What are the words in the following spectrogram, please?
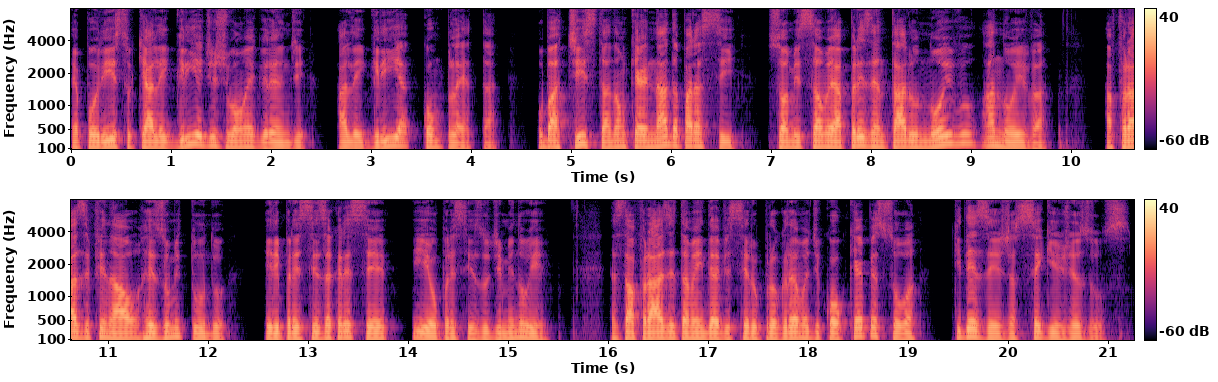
É por isso que a alegria de João é grande, alegria completa. O Batista não quer nada para si, sua missão é apresentar o noivo à noiva. A frase final resume tudo: ele precisa crescer e eu preciso diminuir. Esta frase também deve ser o programa de qualquer pessoa que deseja seguir Jesus.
